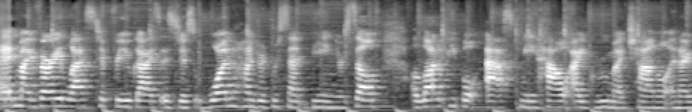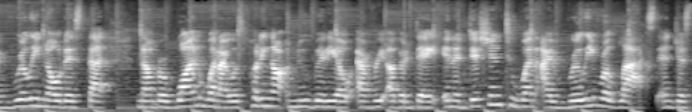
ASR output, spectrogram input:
And my very last tip for you guys is just 100% being yourself. A lot of people ask me how I grew my channel and I really noticed that number one, when I was putting out a new video every other day, in addition to when I really relaxed and just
